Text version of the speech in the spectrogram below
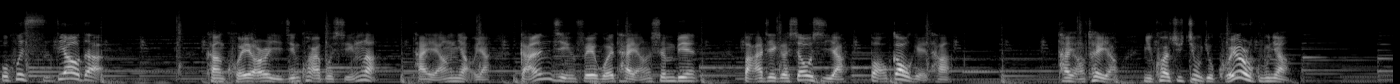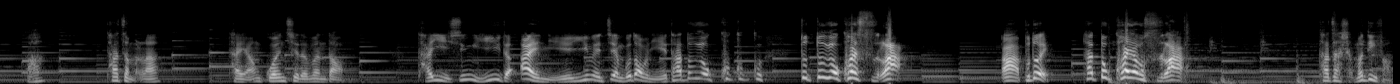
我会死掉的。”看奎尔已经快不行了。太阳鸟呀，赶紧飞回太阳身边，把这个消息呀报告给他。太阳，太阳，你快去救救奎尔姑娘！啊，她怎么了？太阳关切地问道。他一心一意的爱你，因为见不到你，他都要快快快，都都要快死了。啊，不对，他都快要死了。他在什么地方？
